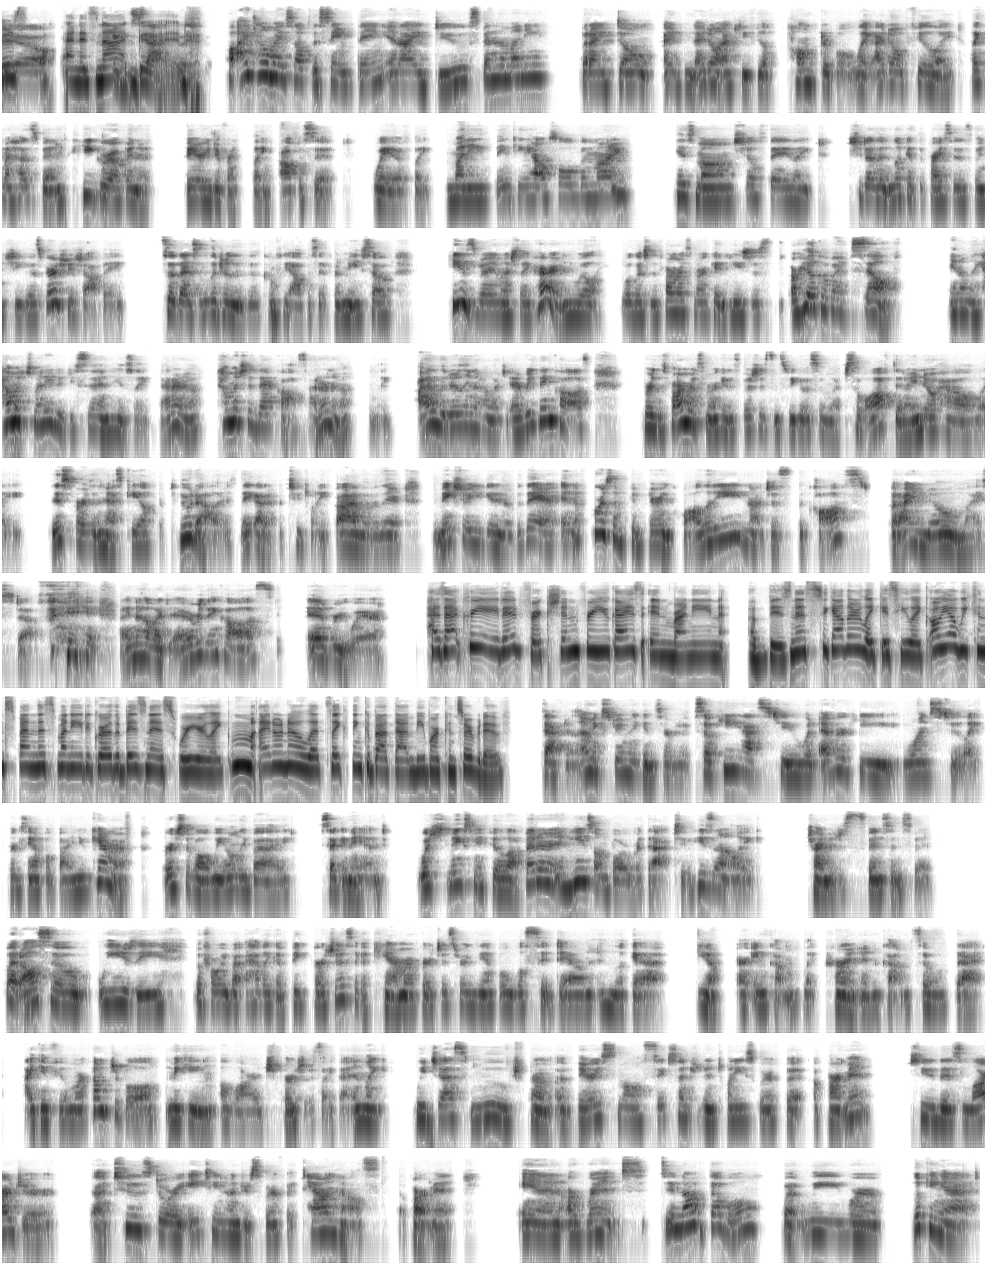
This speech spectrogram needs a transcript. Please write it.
and it's not exactly. good. But I tell myself the same thing and I do spend the money, but I don't I, I don't actually feel comfortable. Like I don't feel like like my husband, he grew up in a very different, like opposite way of like money thinking household than mine. His mom, she'll say like she doesn't look at the prices when she goes grocery shopping. So that's literally the complete opposite for me. So he's very much like her and we'll we'll go to the farmer's market and he's just or he'll go by himself and I'm like, how much money did you spend? He's like, I don't know. How much did that cost? I don't know. I'm like, I literally know how much everything costs for this farmer's market, especially since we go so much so often. I know how like this person has kale for two dollars. They got it for two twenty five over there. Make sure you get it over there. And of course, I'm comparing quality, not just the cost. But I know my stuff. I know how much everything costs everywhere. Has that created friction for you guys in running a business together? Like, is he like, oh, yeah, we can spend this money to grow the business? Where you're like, mm, I don't know, let's like think about that and be more conservative. Definitely. I'm extremely conservative. So he has to, whenever he wants to, like, for example, buy a new camera, first of all, we only buy secondhand, which makes me feel a lot better. And he's on board with that too. He's not like trying to just spend and spend. But also, we usually, before we have like a big purchase, like a camera purchase, for example, we'll sit down and look at, you know, our income, like current income, so that I can feel more comfortable making a large purchase like that. And like, we just moved from a very small 620 square foot apartment to this larger uh, two story, 1800 square foot townhouse apartment. And our rent did not double, but we were looking at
